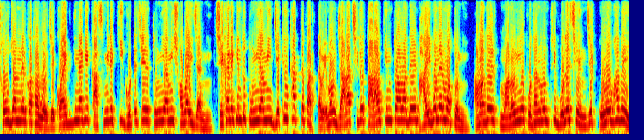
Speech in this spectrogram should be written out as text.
সৌজন্যের কথা বলছে, কয়েকদিন আগে কাশ্মীরে কি ঘটেছে তুমি আমি সবাই জানি। সেখানে কিন্তু তুমি আমি যে কেউ থাকতে পারতাম, এবং যারা ছিল তারাও কিন্তু আমাদের ভাই বোনের মতনই। আমাদের মাননীয় প্রধানমন্ত্রী বলেছেন যে, কোনোভাবেই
